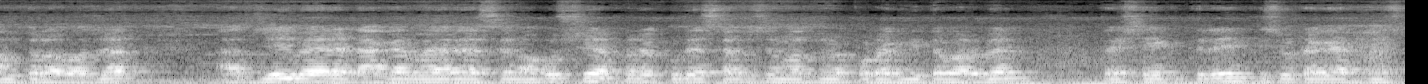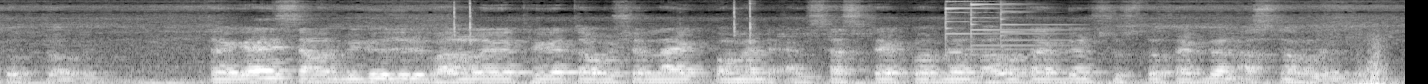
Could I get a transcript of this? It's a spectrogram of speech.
আমতলা বাজার। আর যে বাইরে ঢাকার বাইরে আছেন, অবশ্যই আপনারা কুরিয়ার সার্ভিসের মাধ্যমে প্রোডাক্ট নিতে পারবেন। তাই সেক্ষেত্রে কিছু টাকা অ্যাডভান্স করতে হবে। তাই গাইস আমার ভিডিও যদি ভালো লাগে থাকে, তো অবশ্যই লাইক কমেন্ট অ্যান্ড সাবস্ক্রাইব করবেন। ভালো থাকবেন, সুস্থ থাকবেন। আসসালামু আলাইকুম।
